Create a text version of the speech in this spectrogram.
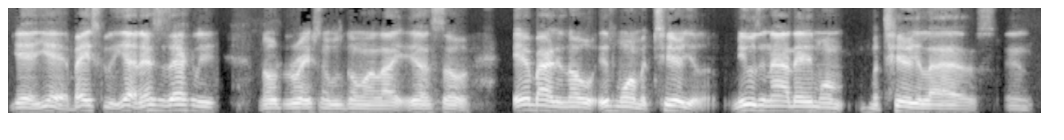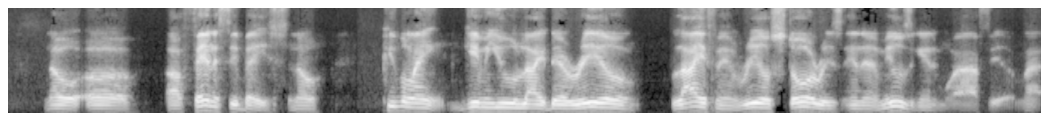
Yeah, yeah. Basically, yeah, that's exactly no direction it was going. Like, yeah, so everybody know it's more material. Music nowadays more materialized and you know, uh, fantasy based, you know people ain't giving you like their real life and real stories in their music anymore. I feel like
